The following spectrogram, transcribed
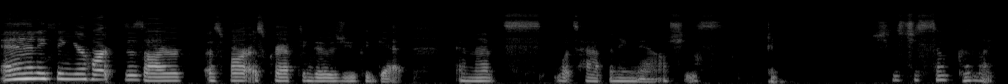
anything your heart desired as far as crafting goes, you could get. And that's what's happening now. She's she's just so good like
